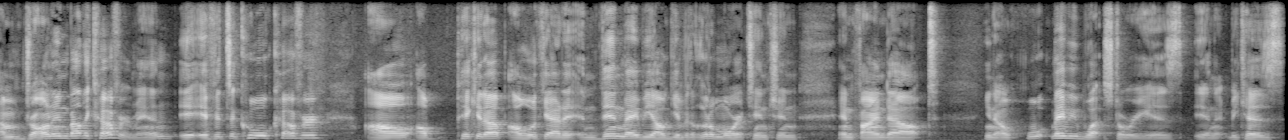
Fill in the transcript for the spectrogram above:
I'm drawn in by the cover, man. If it's a cool cover, I'll I'll pick it up, I'll look at it, and then maybe I'll give it a little more attention and find out, you know, maybe what story is in it. Because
